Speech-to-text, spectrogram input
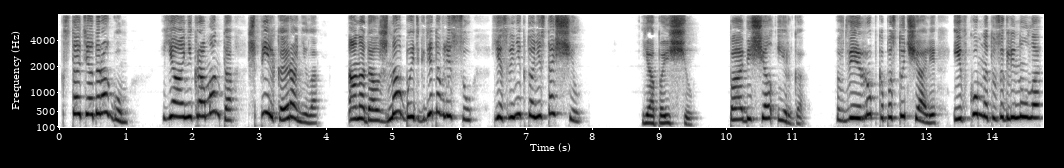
«Кстати, о дорогом. Я некроманта шпилькой ранила. Она должна быть где-то в лесу, если никто не стащил». «Я поищу», – пообещал Ирга. В дверь робко постучали, и в комнату заглянула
